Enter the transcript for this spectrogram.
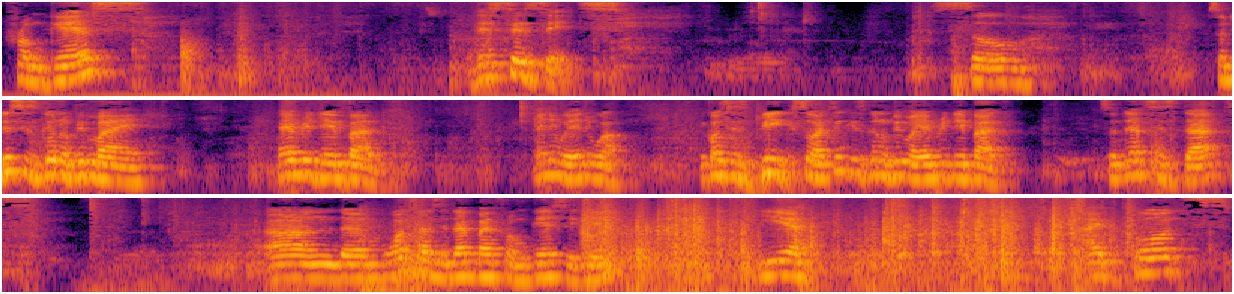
from guess. This is it. So so this is going to be my everyday bag. Anyway anyway because it's big so i think it's going to be my everyday bag. So that is that. And um, what else did i buy from guess again? Yeah. I bought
